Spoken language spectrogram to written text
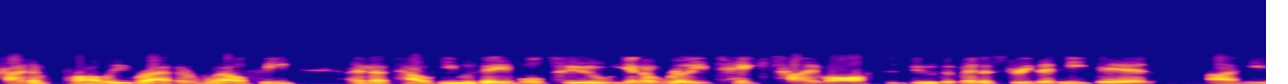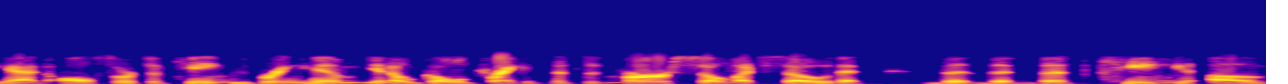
kind of probably rather wealthy, and that's how he was able to, you know, really take time off to do the ministry that he did. Uh, he had all sorts of kings bring him, you know, gold, frankincense, and myrrh, so much so that the the, the king of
